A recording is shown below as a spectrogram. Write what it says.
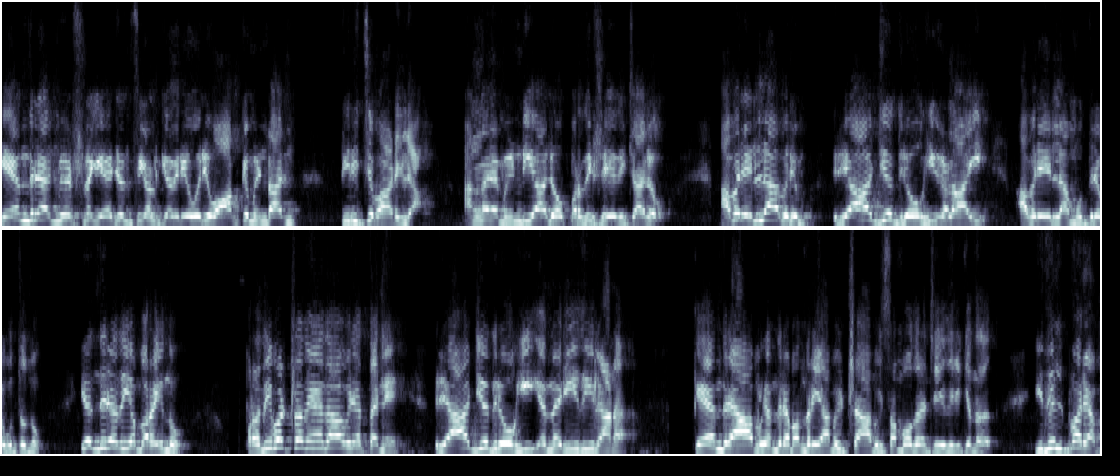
കേന്ദ്ര അന്വേഷണ ഏജൻസികൾക്കെതിരെ ഒരു വാക്ക് മിണ്ടാൻ തിരിച്ചു പാടില്ല. അങ്ങനെ മിണ്ടിയാലോ പ്രതിഷേധിച്ചാലോ അവരെല്ലാവരും രാജ്യദ്രോഹികളായി അവരെല്ലാം മുദ്ര കുത്തുന്നു എന്തിനധികം പറയുന്നു? പ്രതിപക്ഷ നേതാവിനെ തന്നെ രാജ്യദ്രോഹി എന്ന രീതിയിലാണ് കേന്ദ്ര ആഭ്യന്തരമന്ത്രി അമിത്ഷാ അഭിസംബോധന ചെയ്തിരിക്കുന്നത്. ഇതിൽ പരം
